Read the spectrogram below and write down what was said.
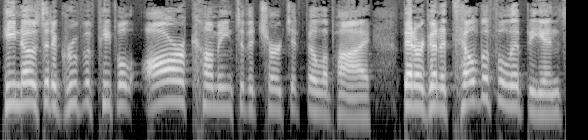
he knows that a group of people are coming to the church at Philippi that are going to tell the Philippians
